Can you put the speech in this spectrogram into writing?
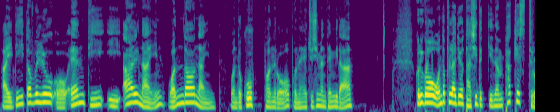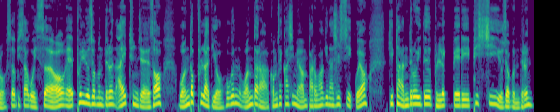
아이디 WONDER9 원더 9 원더 9번으로 보내주시면 됩니다. 그리고 원더풀 라디오 다시 듣기는 팟캐스트로 서비스하고 있어요. 애플 유저분들은 아이튠즈에서 원더풀 라디오 혹은 원더라 검색하시면 바로 확인하실 수 있고요. 기타 안드로이드 블랙베리 PC 유저분들은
